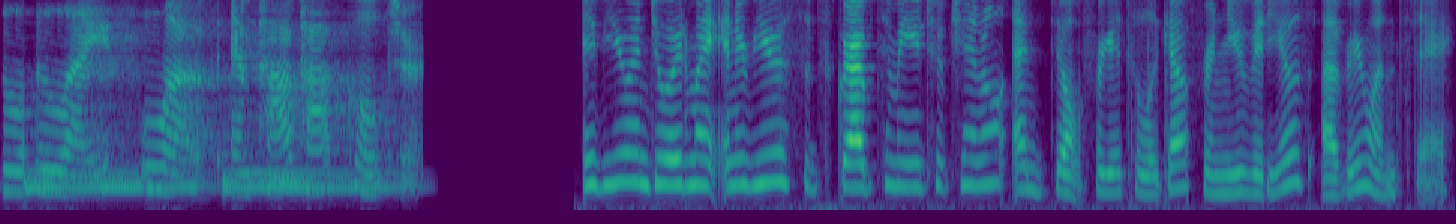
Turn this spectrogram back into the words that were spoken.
Life, love, and pop pop culture. If you enjoyed my interview, subscribe to my YouTube channel and don't forget to look out for new videos every Wednesday.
